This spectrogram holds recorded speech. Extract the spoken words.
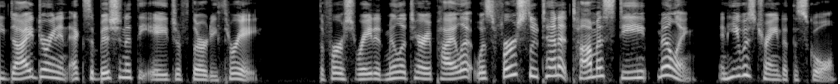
He died during an exhibition at the age of 33. The first rated military pilot was First Lieutenant Thomas D. Milling, and he was trained at the school.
